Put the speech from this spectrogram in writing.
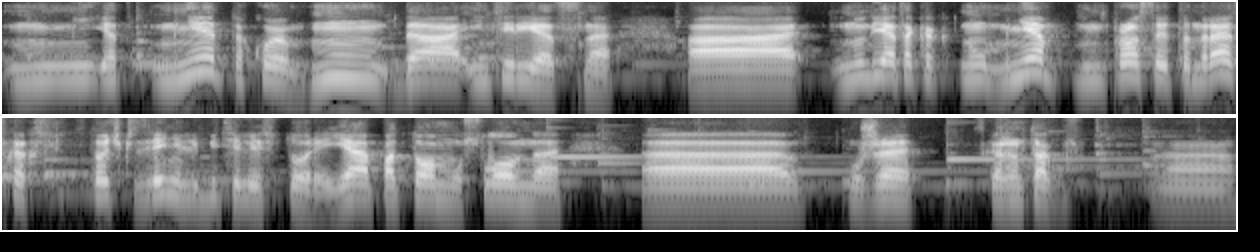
мне такое, м, да, интересно. А, ну, я так как, ну, мне просто это нравится как с точки зрения любителей истории. Я потом условно э, уже, скажем так, э,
